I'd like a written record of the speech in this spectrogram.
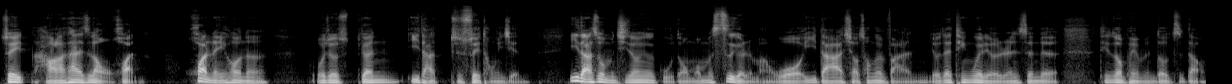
所以好了，他还是让我换。换了以后呢，我就跟伊达就睡同一间。伊达是我们其中一个股东，我们四个人嘛，我伊达、小聪跟法兰，有在听未流人生的听众朋友们都知道。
